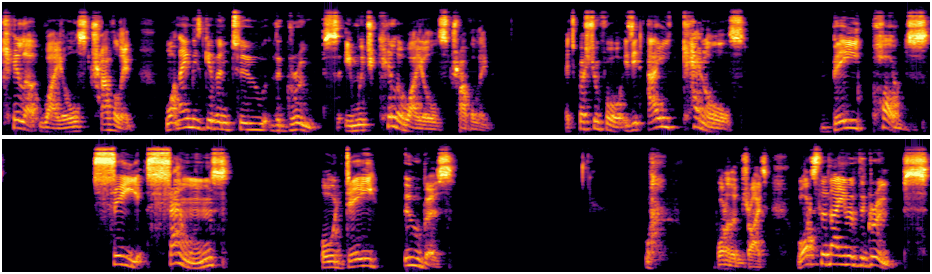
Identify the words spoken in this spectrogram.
killer whales travel in? What name is given to the groups in which killer whales travel in? It's question four. Is it A, kennels, B, pods, C, sounds, or D, Ubers? One of them's right. What's the name of the groups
